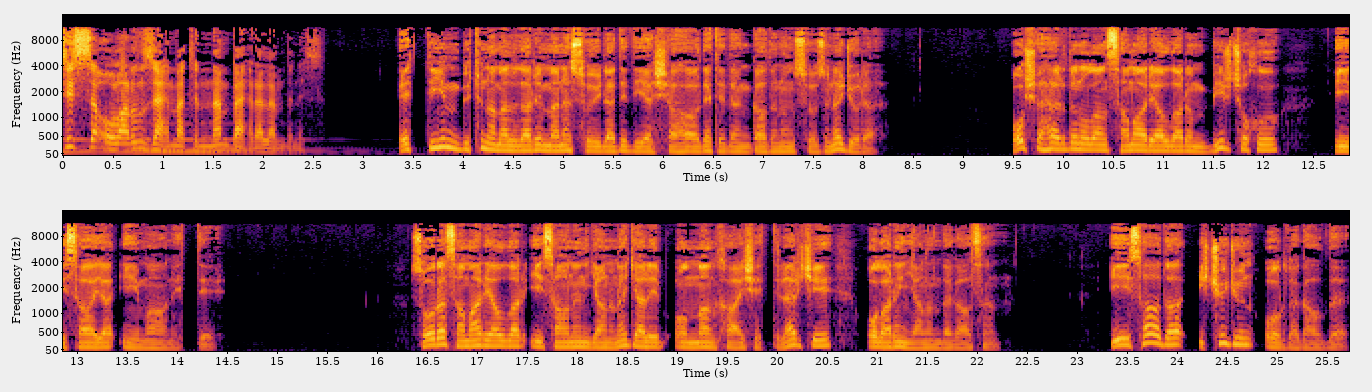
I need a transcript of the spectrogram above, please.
sizsə onların zəhmətindən bəhrələndiniz. etdiyim bütün əməlləri mənə söylədi deyə şəhadət edən qadının sözünə görə, o şəhərdən olan Samariyalıların bir çoxu İsa'ya iman etdi. Sonra Samariyalılar İsa'nın yanına gəlib ondan xahiş etdilər ki, onların yanında qalsın. İsa da iki gün orada qaldı.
